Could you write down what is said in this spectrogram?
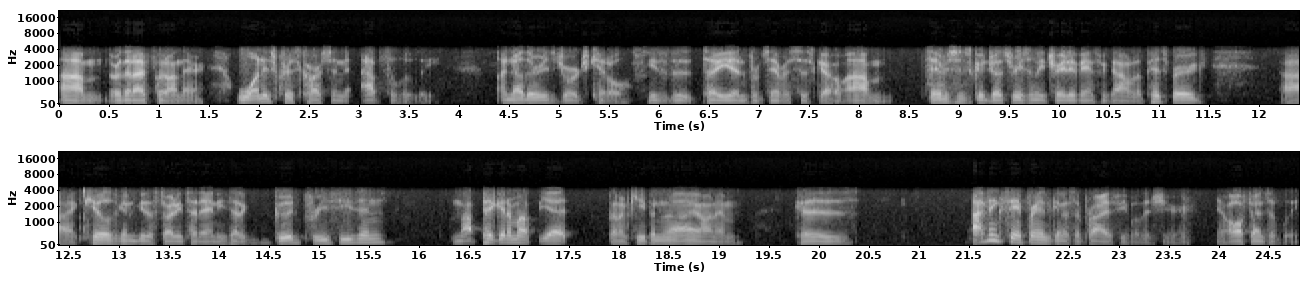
um, or that I've put on there. One is Chris Carson, absolutely. Another is George Kittle. He's the tight end from San Francisco. Um, San Francisco just recently traded Vance McDonald to Pittsburgh. Uh, Kittle is going to be the starting tight end. He's had a good preseason. I'm not picking him up yet, but I'm keeping an eye on him because I think San Fran is going to surprise people this year, you know, offensively.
